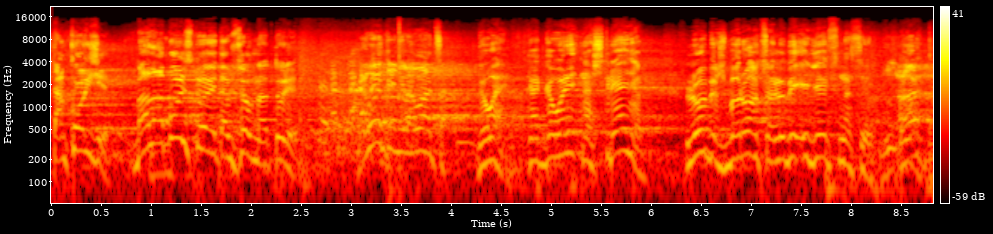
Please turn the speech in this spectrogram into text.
Такой же. Балабольство это все в натуре. Давай тренироваться. Давай, как говорит наш тренер, любишь бороться, люби носить. А?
